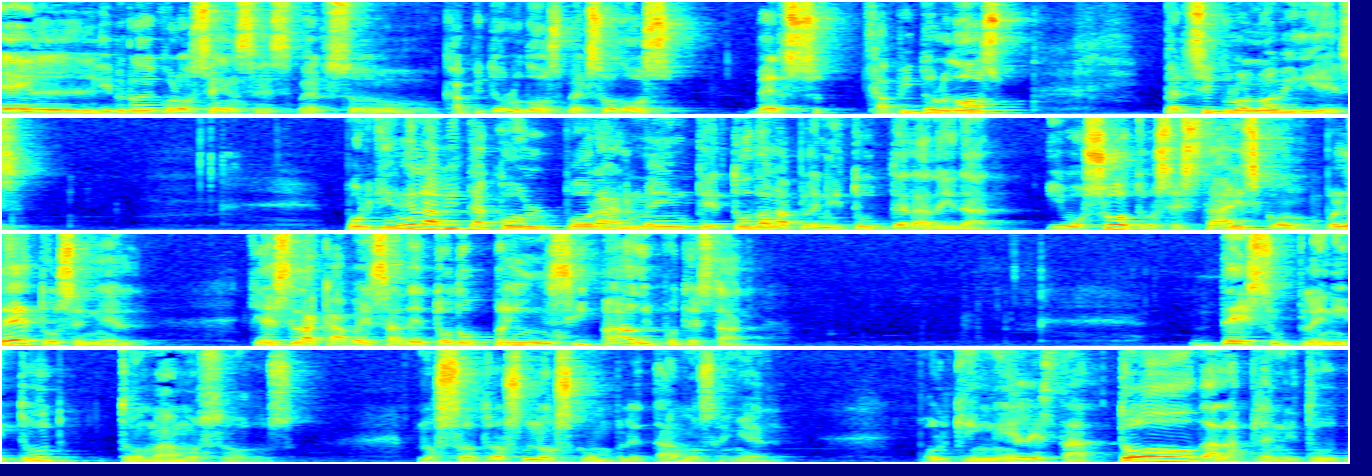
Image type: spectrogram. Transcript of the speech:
El libro de Colosenses, verso, capítulo 2, verso 2, verso, capítulo 2, versículo 9 y 10. Porque en él habita corporalmente toda la plenitud de la deidad, y vosotros estáis completos en él, que es la cabeza de todo principado y potestad. De su plenitud tomamos todos. Nosotros nos completamos en él, porque en él está toda la plenitud,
